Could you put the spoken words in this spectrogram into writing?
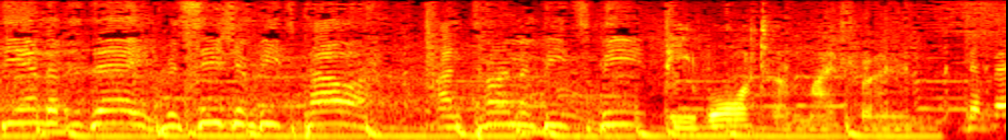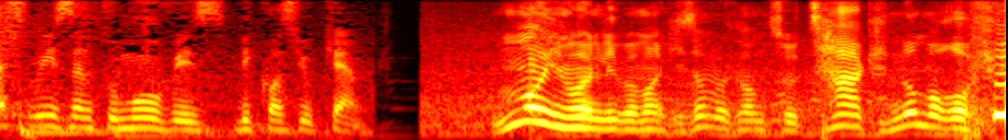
the end of the day, precision beats power, and time beats speed. Be water, my friend. The best reason to move is because you can. Moin, moin, liebe Monkeys und willkommen zu Tag Nummer 4.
